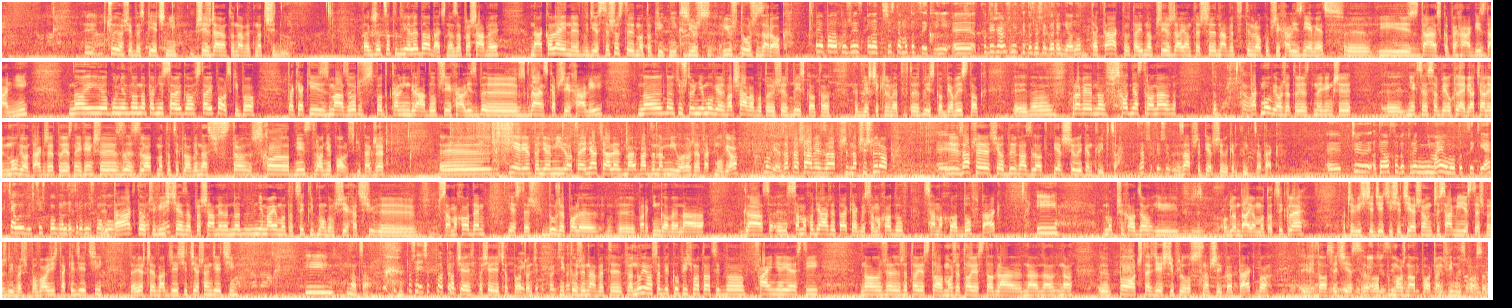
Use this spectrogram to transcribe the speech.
Y, Czują się bezpieczni, przyjeżdżają tu nawet na trzy dni. Także co tu wiele dodać. No, zapraszamy na kolejny 26 motopiknik już, już tuż za rok. Opada tu, że jest ponad 300 motocykli. Yy, Podejrzewam, że nie tylko z naszego regionu. Tak, tak, tutaj no, przyjeżdżają też, y, nawet w tym roku przyjechali z Niemiec y, i z, z Kopenhagi, z Danii. No i ogólnie no, no pewnie z, całego, z całej Polski, bo tak jak i z Mazur, spod Kaliningradu przyjechali, z, y, z Gdańska przyjechali. No, no już tu nie mówię Warszawa, bo to już jest blisko, to te 200 km to jest blisko. Białystok, y, no prawie no, wschodnia strona. Tak mówią, że to jest największy y, nie chcę sobie uchlebiać, ale mówią tak, że to jest największy zlot motocyklowy na wschodniej stronie Polski. Także yy, nie wiem, to nie mi oceniać, ale ba, bardzo nam miło, że tak mówią. Mówię, zapraszamy za, na przyszły rok. Yy, zawsze się odbywa zlot pierwszy weekend lipca. Zawsze pierwszy. Zawsze pierwszy weekend lipca, tak. Yy, Czy te osoby, które nie mają motocykli, a chciałyby przyjść pooglądać, również mogą? Tak, to oczywiście zapraszamy. No, no, nie mają motocykli, mogą przyjechać yy, samochodem. Jest też duże pole yy, parkingowe na, dla y, samochodziarzy, tak, jakby samochodów, samochodów, tak. I no, przychodzą i oglądają motocykle. Oczywiście dzieci się cieszą. Czasami jest też możliwość powozić takie dzieci. To jeszcze bardziej się cieszą dzieci. I no co? Posiedzieć, odpocząć. Pocie, posiedzieć, odpocząć. Niektórzy nawet y, planują sobie kupić motocykl, bo fajnie jest i no, że, że to jest to, może to jest to dla na, na, na, y, po 40 plus na przykład, tak? Bo już dosyć jest, od, można odpocząć w inny sposób.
